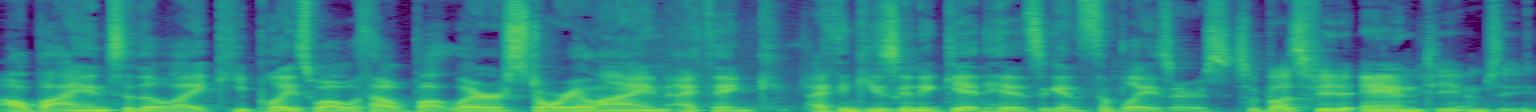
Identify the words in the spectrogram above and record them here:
I'll buy into the like he plays well without Butler storyline. I think I think he's going to get his against the Blazers. So BuzzFeed and TMZ.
